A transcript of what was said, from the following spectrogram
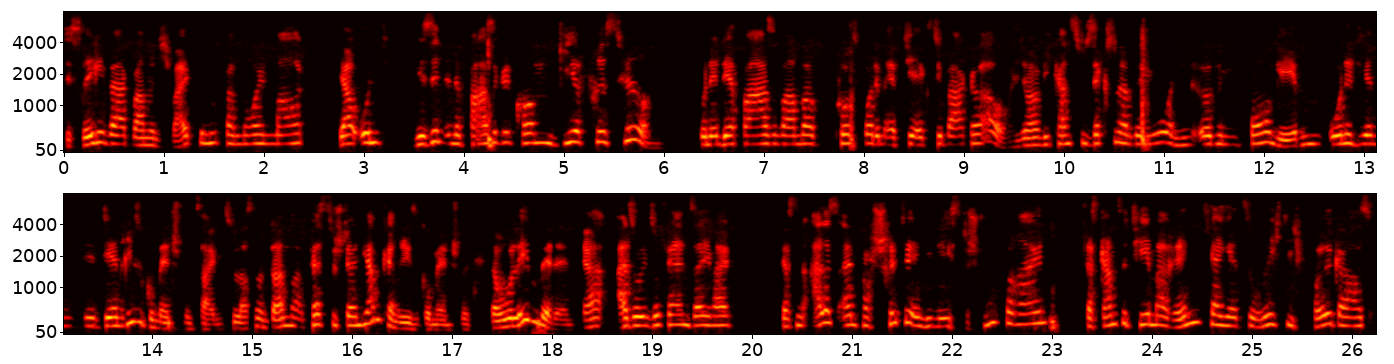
das Regelwerk war noch nicht weit genug beim neuen Markt. Ja, und wir sind in eine Phase gekommen, Gier frisst Hirn. Und in der Phase waren wir kurz vor dem FTX-Debakel auch. Ich meine, wie kannst du 600 Millionen irgendeinem Fonds geben, ohne dir deren Risikomanagement zeigen zu lassen und dann festzustellen, die haben kein Risikomanagement. Da wo leben wir denn? Ja, also insofern sage ich mal, das sind alles einfach Schritte in die nächste Stufe rein. Das ganze Thema rennt ja jetzt so richtig Vollgas,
